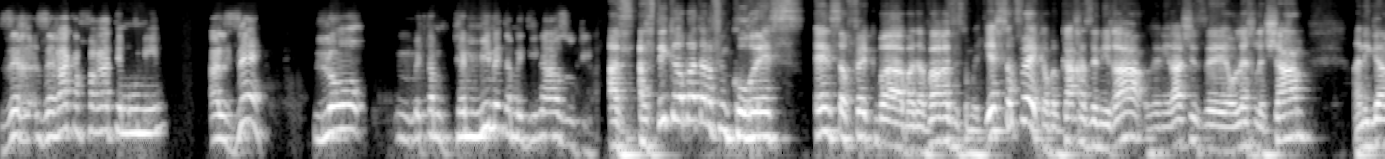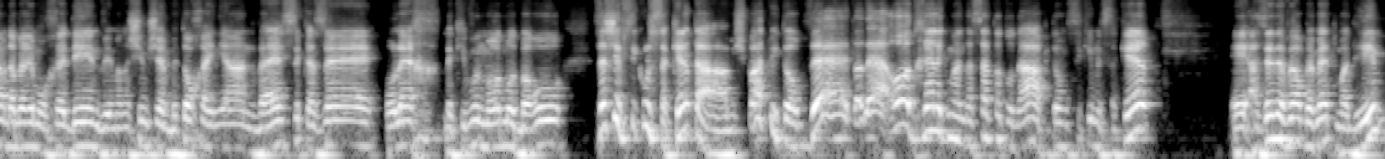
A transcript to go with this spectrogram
זה, זה רק הפרת אמונים, על זה לא מטמטמים את המדינה הזאת. אז, אז תיק 4000 קורס, אין ספק בדבר הזה, זאת אומרת, יש ספק, אבל ככה זה נראה, זה נראה שזה הולך לשם. אני גם מדבר עם עורכי דין ועם אנשים שהם בתוך העניין, והעסק הזה הולך לכיוון מאוד מאוד ברור. זה שהפסיקו לסקר את המשפט פתאום, זה, אתה יודע, עוד חלק מהנדסת התודעה, פתאום מפסיקים לסקר. אה, אז זה דבר באמת מדהים.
